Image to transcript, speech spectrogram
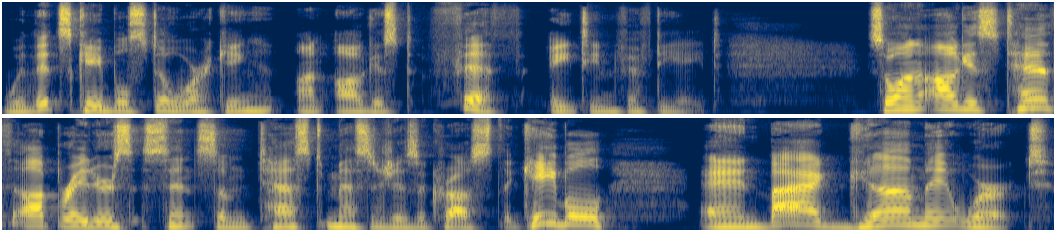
with its cable still working on August 5th, 1858. So on August 10th, operators sent some test messages across the cable, and by gum, it worked.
